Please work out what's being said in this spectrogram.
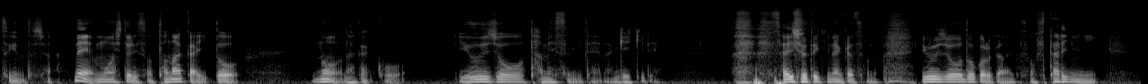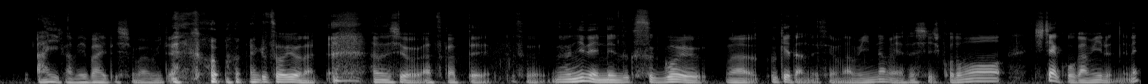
次の年は。でもう一人そのトナカイとのなんかこう友情を試すみたいな劇で。最終的なんかその友情どころかなんかその2人に愛が芽生えてしまうみたいなこうなんかそういうような話を扱ってそう2年連続すごい、まあ、受けたんですよ、まあ、みんなも優しいし子供ちっちゃい子が見るんでね。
